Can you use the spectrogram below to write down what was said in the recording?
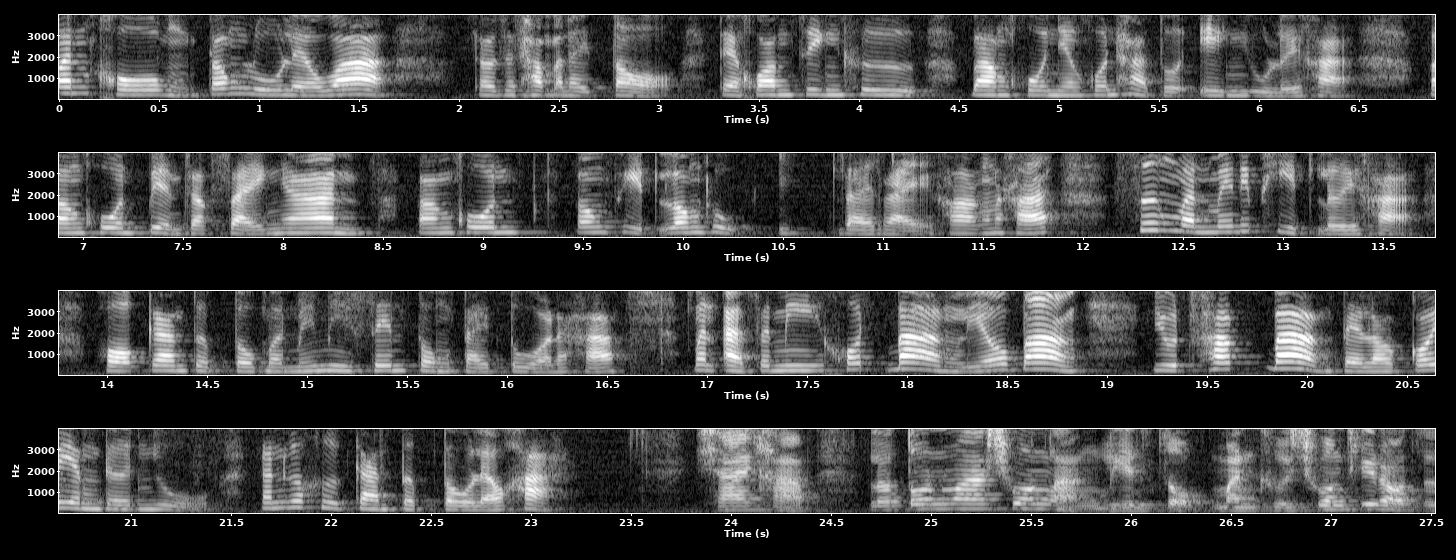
มั่นคง ต้องรู้แล้วว่าเราจะทำอะไรต่อ แต่ความจริงคือบางคนยังค้นหาตัวเองอยู่เลยค่ะ บางคนเปลี่ยนจากสายงาน บางคนลองผิดลองถูกอีกหลาย ๆ ครั้งนะคะ ซึ่งมันไม่ได้ผิดเลยค่ะ เพราะการเติบโตมันไม่มีเส้นตรงตายตัวนะคะ มันอาจจะมีคดบ้างเลี้ยวบ้าง หยุดพักบ้างแต่เราก็ยังเดินอยู่ นั่นก็คือการเติบโตแล้วค่ะ ใช่ครับแล้วต้นว่าช่วงหลังเรียนจบมันคือช่วงที่เราจะ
